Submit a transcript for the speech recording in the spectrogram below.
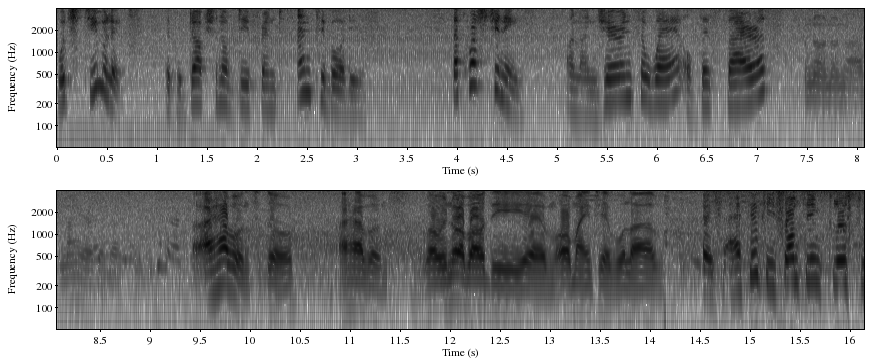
which stimulates the production of different antibodies. The question is, are Nigerians aware of this virus? No, no, no, I've not heard about it. I haven't, though. I haven't. But we know about the um, almighty Ebola. Yes, I think it's something close to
